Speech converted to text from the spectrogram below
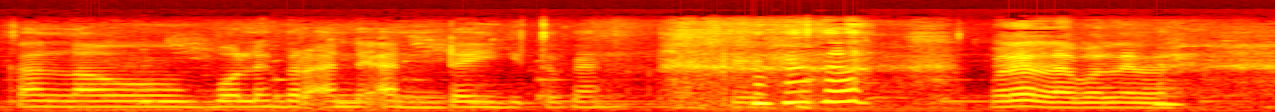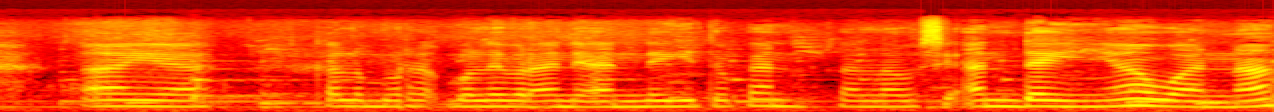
Kalau boleh berandai-andai gitu kan. Oke. Boleh lah boleh lah ah ya kalau ber- boleh berandai-andai gitu kan. Kalau seandainya Wana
